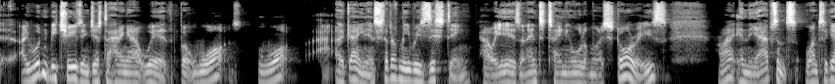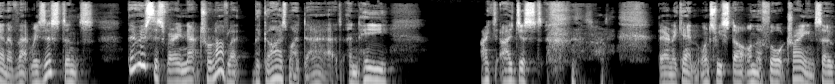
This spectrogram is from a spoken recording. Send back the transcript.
uh, I wouldn't be choosing just to hang out with, but what, what, again, instead of me resisting how he is and entertaining all of my stories, right? In the absence, once again, of that resistance, there is this very natural love. Like the guy's my dad, and he, I, I just there and again. Once we start on the thought train, so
